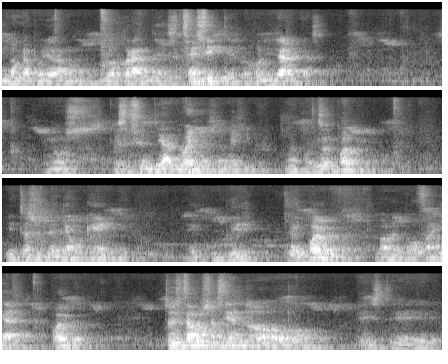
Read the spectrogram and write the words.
No me apoyaron los grandes caciques, los oligarcas, los que se sentían dueños de México. Me apoyó el pueblo. Y entonces le tengo que eh, cumplir el pueblo. No le puedo fallar al pueblo. Entonces estamos haciendo este,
